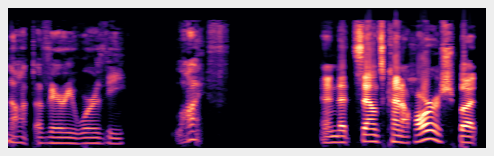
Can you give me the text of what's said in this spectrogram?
not a very worthy life. And that sounds kind of harsh, but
